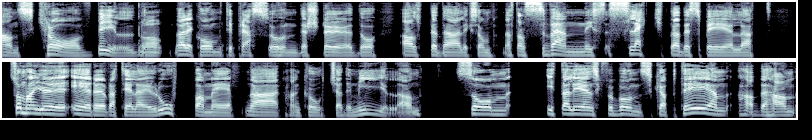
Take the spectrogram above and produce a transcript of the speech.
hans kravbild Ja. när det kom till press och understöd och allt det där liksom, nästan Svennis-släktade spelet som han ju erövrat hela Europa med när han coachade Milan. Som italiensk förbundskapten hade han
